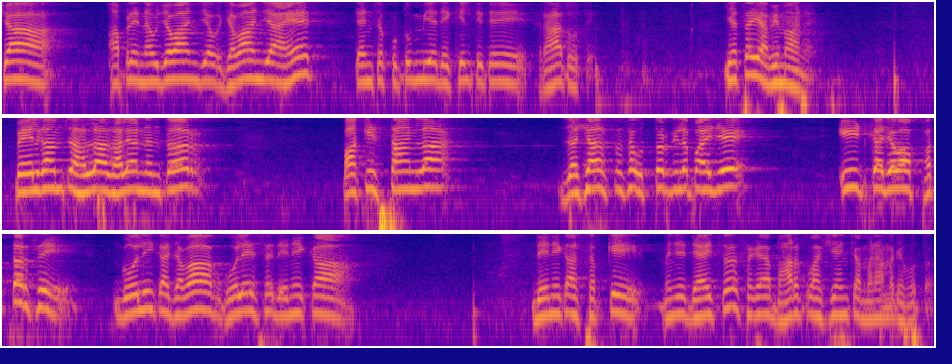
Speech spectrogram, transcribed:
च्या आपले नवजवान जे जवान जे आहेत त्यांचं कुटुंबीय देखील तिथे राहत होते. याचाही अभिमान आहे. पेहलगामचा हल्ला झाल्यानंतर पाकिस्तानला जशास तसं उत्तर दिलं पाहिजे ईट का जवाब पत्थर से गोली का जवाब गोले से देने का देणे का सबके म्हणजे द्यायचं सगळ्या भारतवासियांच्या मनामध्ये होतं.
